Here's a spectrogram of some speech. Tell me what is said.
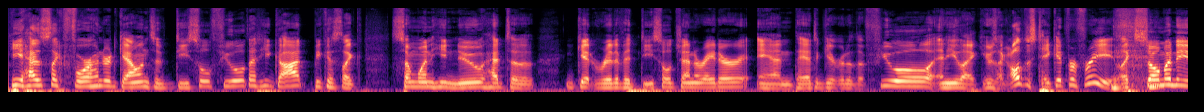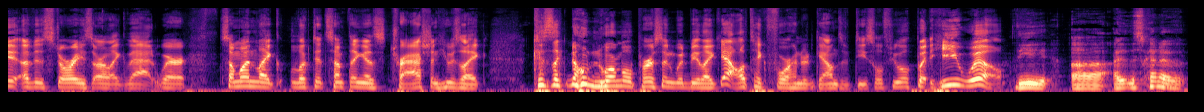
he has like 400 gallons of diesel fuel that he got because like someone he knew had to get rid of a diesel generator and they had to get rid of the fuel and he like he was like I'll just take it for free. Like so many of his stories are like that where someone like looked at something as trash and he was like cuz like no normal person would be like, "Yeah, I'll take 400 gallons of diesel fuel," but he will. The uh I, this kind of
